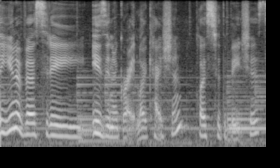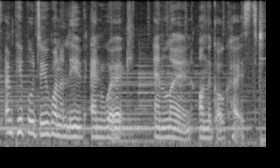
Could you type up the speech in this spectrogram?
The university is in a great location, close to the beaches, and people do want to live and work and learn on the Gold Coast.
